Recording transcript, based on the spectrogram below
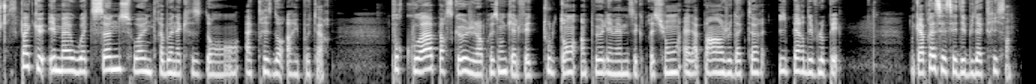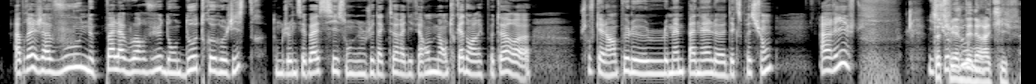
je trouve pas que Emma Watson soit une très bonne actrice dans, actrice dans Harry Potter. Pourquoi? Parce que j'ai l'impression qu'elle fait tout le temps un peu les mêmes expressions. Elle a pas un jeu d'acteur hyper développé. Donc après, c'est ses débuts d'actrice. Hein. Après, j'avoue ne pas l'avoir vue dans d'autres registres. Donc je ne sais pas si son jeu d'acteur est différent, mais en tout cas dans Harry Potter, euh, je trouve qu'elle a un peu le, même panel d'expressions. Harry, toi tu aimes Daniel Radcliffe.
